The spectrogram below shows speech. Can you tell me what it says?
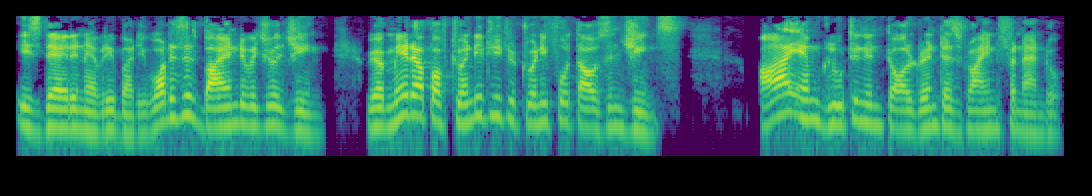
is there in everybody. What is this bi-individual gene? We are made up of 23 to 24,000 genes. I am gluten intolerant as Ryan Fernando.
